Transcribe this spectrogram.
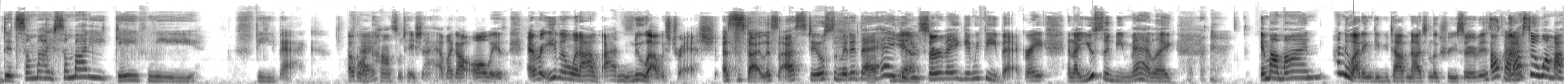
did somebody somebody gave me feedback for a consultation I have. Like I always ever even when I I knew I was trash as a stylist, I still submitted that, hey, Yeah. can you survey, give me feedback, right? And I used to be mad like in my mind, I knew I didn't give you top notch luxury service, Okay. but I still want my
